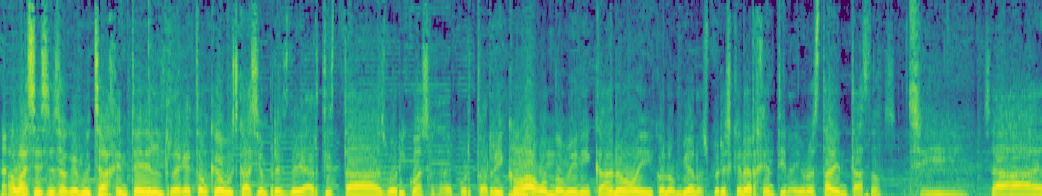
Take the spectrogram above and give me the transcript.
Además es eso, que mucha gente el reggaetón que busca siempre es de artistas boricuas, o sea, de Puerto Rico, Mm. algún dominicano y colombianos. Pero es que en Argentina hay unos talentazos. Sí. O sea,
